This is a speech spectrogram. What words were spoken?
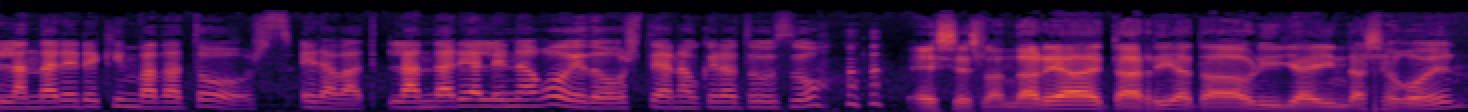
landarerekin badatoz, erabat, landarea lehenago edo ostean aukeratu duzu. Ez ez landarea eta harria eta hori ja inda zegoen,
